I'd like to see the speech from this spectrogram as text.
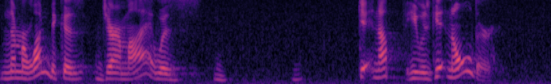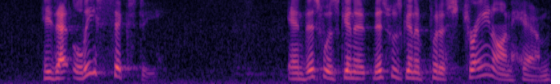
Number one, because Jeremiah was getting up, he was getting older. He's at least 60. And this was gonna this was gonna put a strain on him.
